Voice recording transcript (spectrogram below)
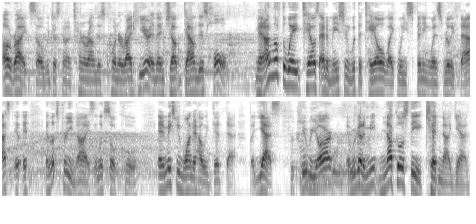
Alright, so we're just gonna turn around this corner right here and then jump down this hole. Man, I love the way Tails' animation with the tail, like when he's spinning when it's really fast. It, it, it looks pretty nice. It looks so cool. And it makes me wonder how he did that. But yes, here we are, and we're gonna meet Knuckles the Echidna again.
